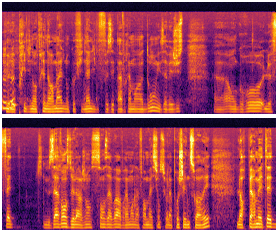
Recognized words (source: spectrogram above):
que Mhm. le prix d'une entrée normale. Donc au final, ils ne faisaient pas vraiment un don, ils avaient juste, euh, en gros, le fait qu'ils nous avancent de l'argent sans avoir vraiment d'informations sur la prochaine soirée, leur permettait de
